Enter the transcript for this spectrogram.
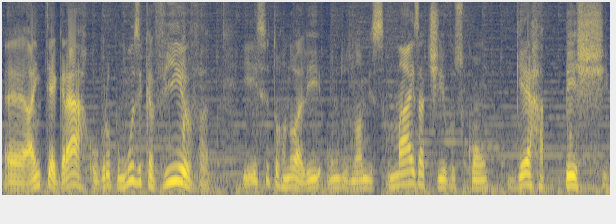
é, a integrar o grupo Música Viva e se tornou ali um dos nomes mais ativos com Guerra Peixe.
